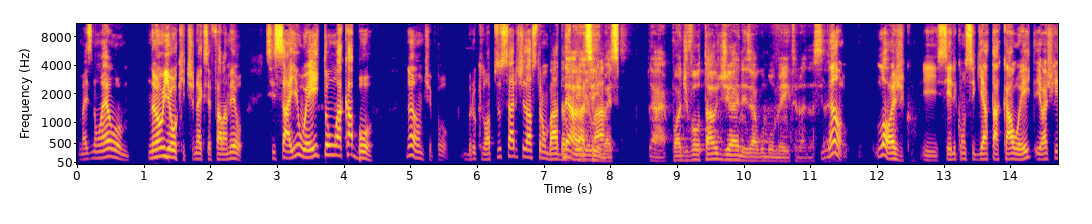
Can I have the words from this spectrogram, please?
Mas não é o não é o Jokic, né? Que você fala, meu, se sair o Eiton, acabou. Não, tipo, o Brook Lopes, o Saric das trombadas não, dele assim, lá. mas ah, pode voltar o Giannis em algum momento, né? Da série. Não, lógico. E se ele conseguir atacar o Eiton, eu acho que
